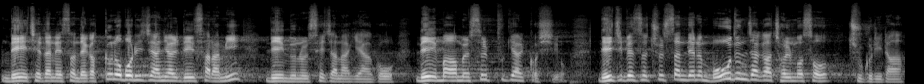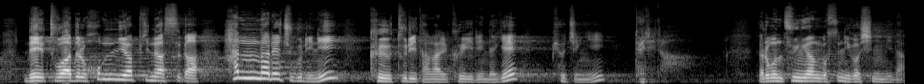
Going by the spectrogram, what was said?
내 재단에서 내가 끊어버리지 아니할 네 사람이 내 눈을 쇠잔하게 하고 내 마음을 슬프게 할 것이요. 내 집에서 출산되는 모든 자가 젊어서 죽으리라. 내 두 아들 홈리와 비나스가 한 날에 죽으리니 그 둘이 당할 그 일이 내게 표징이 되리라. 여러분 중요한 것은 이것입니다.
